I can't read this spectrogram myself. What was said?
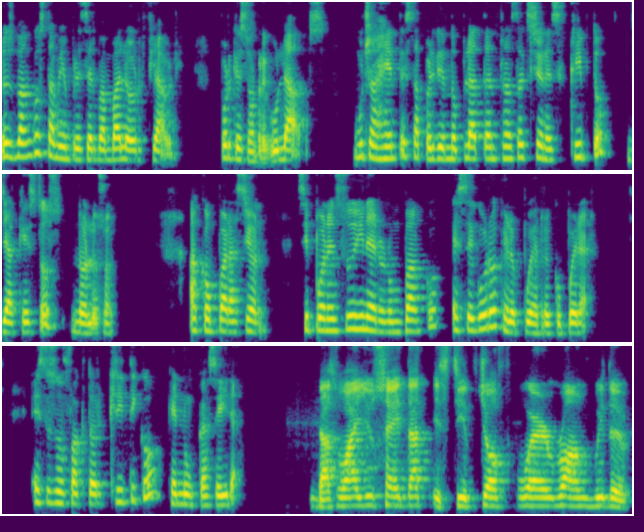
Los bancos también preservan valor fiable, porque son regulados. Mucha gente está perdiendo plata en transacciones cripto, ya que estos no lo son. A comparación, Si ponen su dinero en un banco, es seguro que lo pueden recuperar. Esto es un factor crítico que nunca se irá. That's why you say that Steve Jobs were wrong with the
